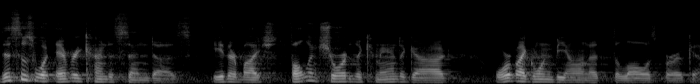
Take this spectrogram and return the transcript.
This is what every kind of sin does. Either by falling short of the command of God or by going beyond it, the law is broken.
